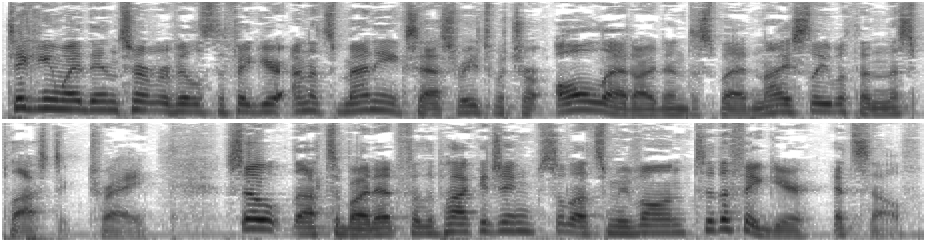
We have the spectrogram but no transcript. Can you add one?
Taking away the insert reveals the figure and its many accessories, which are all laid out and displayed nicely within this plastic tray. So, that's about it for the packaging, so let's move on to the figure itself.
